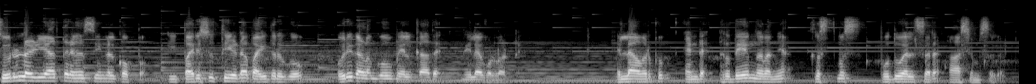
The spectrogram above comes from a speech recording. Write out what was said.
ചുരുളഴിയാത്ത രഹസ്യങ്ങൾക്കൊപ്പം ഈ പരിശുദ്ധിയുടെ പൈതൃകവും ഒരു കളങ്കവും ഏൽക്കാതെ നിലകൊള്ളട്ടെ. എല്ലാവർക്കും എന്റെ ഹൃദയം നിറഞ്ഞ ക്രിസ്മസ് പുതുവത്സര ആശംസകൾ.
